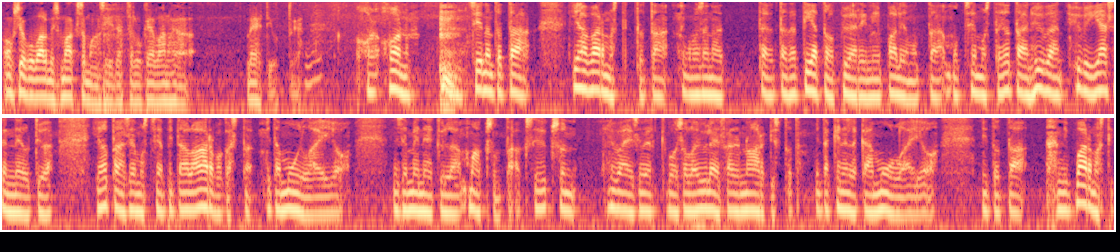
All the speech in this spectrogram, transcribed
Onko joku valmis maksamaan siitä, että se lukee vanhoja lehtijuttuja? On. on. Siinä on tota, ihan varmasti, tota, niin kuin mä sanoin, että tätä tietoa pyörii niin paljon, mutta, mutta semmoista jotain hyvän, hyvin jäsenneltyä ja jotain semmoista siellä pitää olla arvokasta, mitä muilla ei ole, niin se menee kyllä maksun taakse. Yksi on hyvä esimerkki, voisi olla yleisarjon arkistot, mitä kenelläkään muulla ei ole, niin, tota, niin varmasti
